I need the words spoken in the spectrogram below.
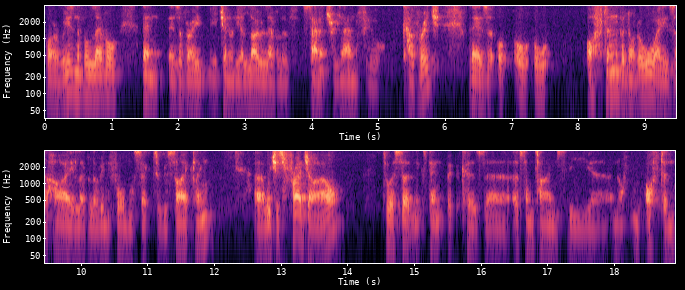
or a reasonable level, then there's a very generally a low level of sanitary landfill coverage. There's often, but not always, a high level of informal sector recycling, uh, which is fragile to a certain extent because uh, sometimes the uh, often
